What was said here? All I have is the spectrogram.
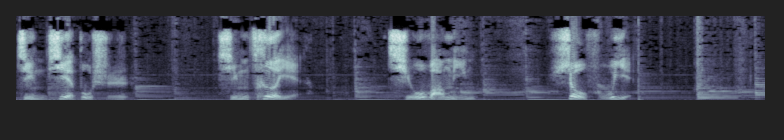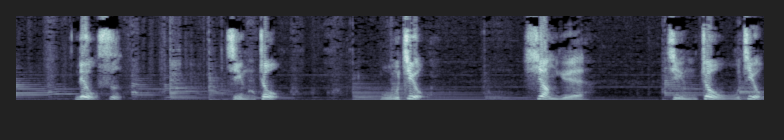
井蟹不食，行恻也。求王明，受福也。六四，井昼无咎。象曰：井昼无咎，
